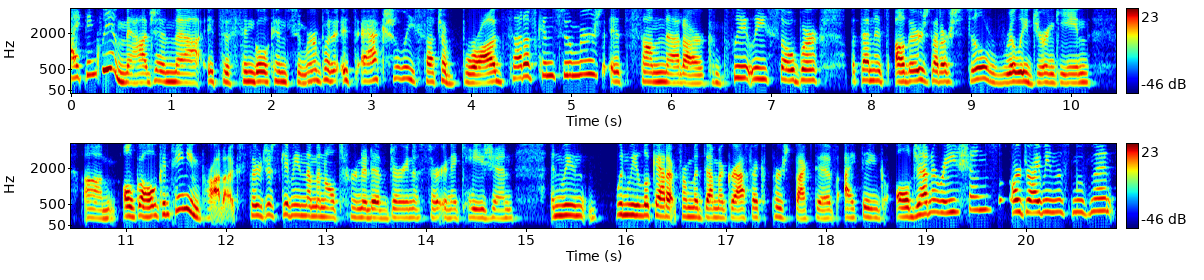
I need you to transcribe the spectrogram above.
I think we imagine that it's a single consumer, but it's actually such a broad set of consumers. It's some that are completely sober, but then it's others that are still really drinking um, alcohol containing products. They're just giving them an alternative during a certain occasion. And we, when we look at it from a demographic perspective, I think all generations are driving this movement.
